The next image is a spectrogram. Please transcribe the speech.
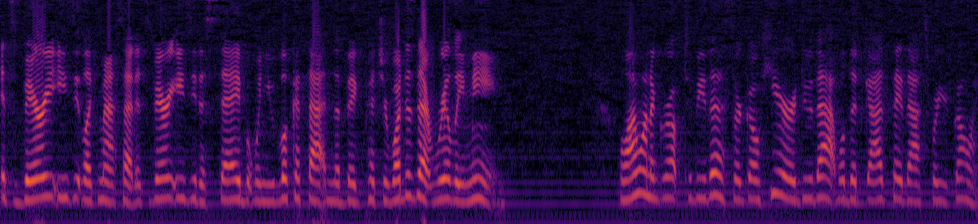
it's very easy, like Matt said, it's very easy to say, but when you look at that in the big picture, what does that really mean? Well, I want to grow up to be this, or go here, or do that. Well, did God say that's where you're going?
